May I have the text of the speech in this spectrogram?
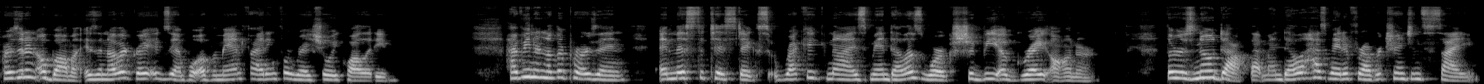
President Obama is another great example of a man fighting for racial equality. Having another person in the statistics recognize Mandela's work should be a great honor. There is no doubt that Mandela has made a forever change in society,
